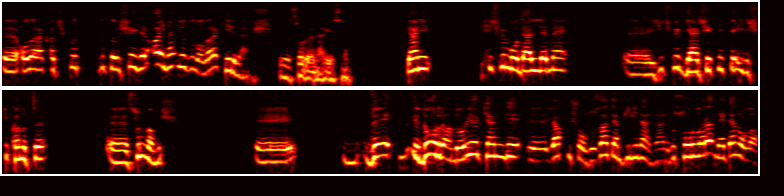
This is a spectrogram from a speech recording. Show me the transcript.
e, olarak açıkladıkları şeyleri aynen yazılı olarak geri vermiş e, soru önergesine. Yani hiçbir modelleme, e, hiçbir gerçeklikle ilişki kanıtı e, sunmamış. E, ve doğrudan doğruya kendi e, yapmış olduğu zaten bilinen yani bu sorulara neden olan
